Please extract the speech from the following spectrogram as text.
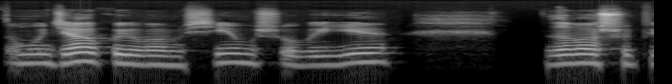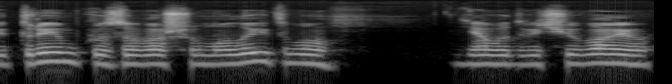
Тому дякую вам всім, що ви є, за вашу підтримку, за вашу молитву. Я от відчуваю,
